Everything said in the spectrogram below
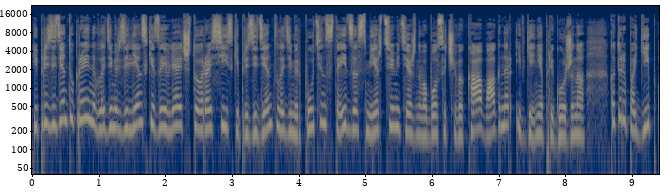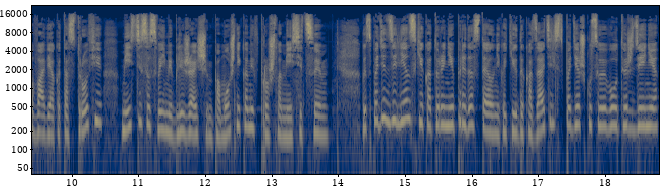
И президент Украины Владимир Зеленский заявляет, что российский президент Владимир Путин стоит за смертью мятежного босса ЧВК «Вагнер» Евгения Пригожина, который погиб в авиакатастрофе вместе со своими ближайшими помощниками в прошлом месяце. Господин Зеленский, который не предоставил никаких доказательств в поддержку своего утверждения,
